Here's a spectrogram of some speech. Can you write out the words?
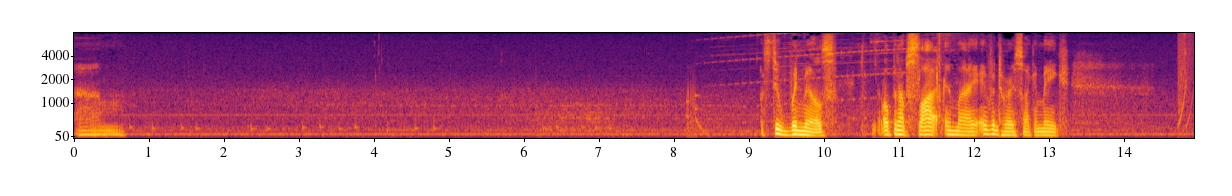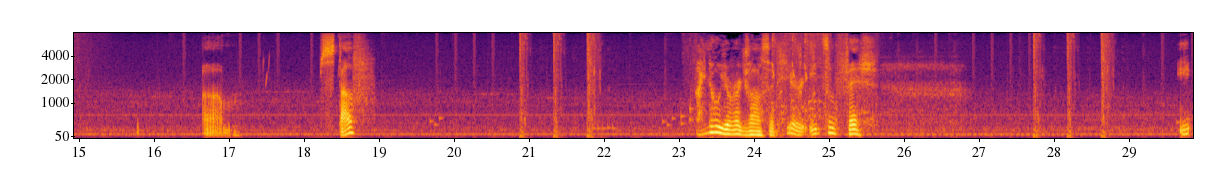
Um, let's do windmills. Open up slot in my inventory so I can make um, stuff. I know you're exhausted. Here, eat some fish. Eat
